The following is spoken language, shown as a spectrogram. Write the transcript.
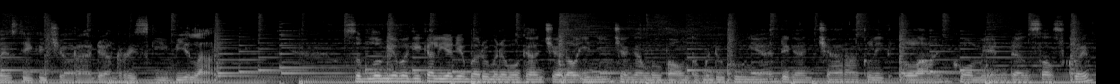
Lesti Kejora dan Rizky Bilar. Sebelumnya bagi kalian yang baru menemukan channel ini Jangan lupa untuk mendukungnya dengan cara klik like, komen, dan subscribe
